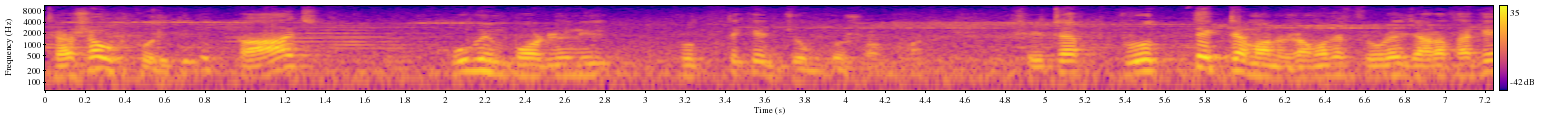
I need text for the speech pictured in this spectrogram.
থ্রাশ আউট করি, কিন্তু কাজ খুব ইম্পর্টেন্টলি প্রত্যেকের যোগ্য সম্মান। সেটা প্রত্যেকটা মানুষ, আমাদের ফ্লোরে যারা থাকে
